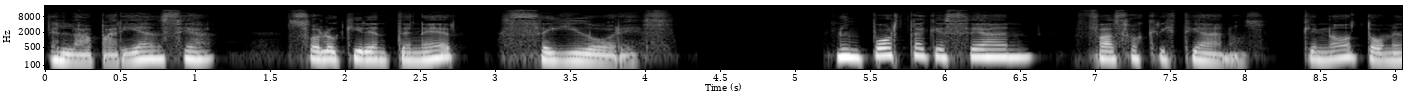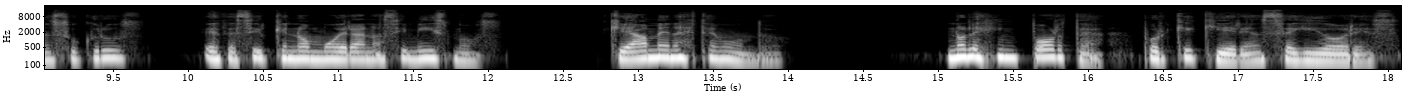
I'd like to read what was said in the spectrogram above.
en la apariencia, solo quieren tener seguidores. No importa que sean falsos cristianos, que no tomen su cruz, es decir, que no mueran a sí mismos, que amen a este mundo. No les importa porque quieren seguidores.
